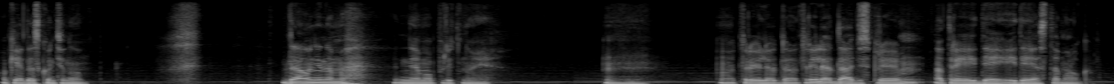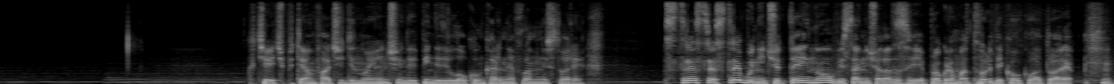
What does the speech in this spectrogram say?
Ok, des continuăm. Da, unii ne-am, ne-am oprit noi. Mm-hmm. A treilea, da, a treilea, da, despre a treia idee, ideea asta, mă rog. Că ceea ce puteam face din noi înșine depinde de locul în care ne aflăm în istorie. Stres, stres, stres, bunicii tăi nu au visat niciodată să fie programatori de calculatoare.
